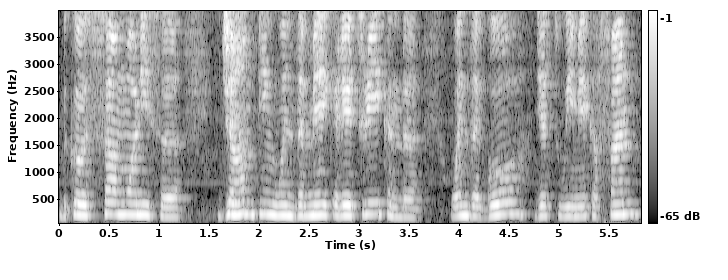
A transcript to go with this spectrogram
because someone is uh, jumping when they make electric and uh, when they go just we make a fun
